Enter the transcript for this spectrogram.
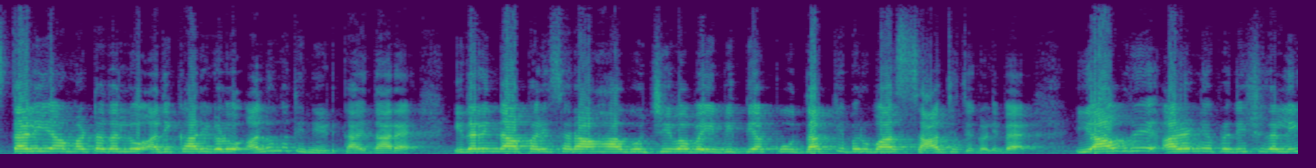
ಸ್ಥಳೀಯ ಮಟ್ಟದಲ್ಲೂ ಅಧಿಕಾರಿಗಳು ಅನುಮತಿ ನೀಡ್ತಾ ಇದ್ದಾರೆ. ಇದರಿಂದ ಪರಿಸರ ಹಾಗೂ ಜೀವವೈವಿಧ್ಯಕ್ಕೂ ಧಕ್ಕೆ ಬರುವ ಸಾಧ್ಯತೆಗಳಿವೆ. ಯಾವುದೇ ಅರಣ್ಯ ಪ್ರದೇಶದಲ್ಲಿ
